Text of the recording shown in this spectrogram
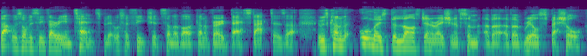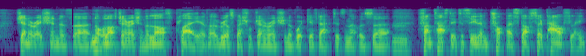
that was obviously very intense, but it also featured some of our kind of very best actors. Uh, it was kind of almost the last generation of some of a of a real special generation of uh, not the last generation, the last play of a real special generation of Whitgift actors, and that was uh, mm. fantastic to see them trot their stuff so powerfully.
